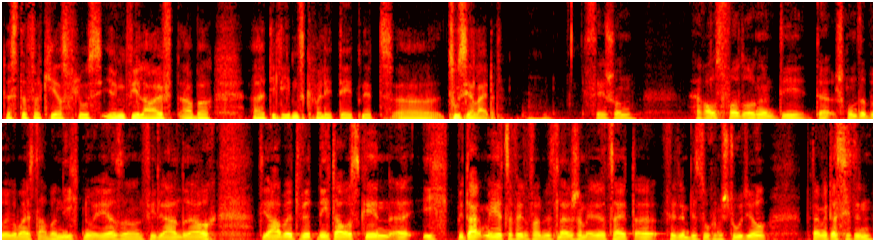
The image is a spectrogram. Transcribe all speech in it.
dass der Verkehrsfluss irgendwie läuft, aber äh, die Lebensqualität nicht äh, zu sehr leidet. Ich sehe schon, Herausforderungen, die der Schrunzer Bürgermeister, aber nicht nur er, sondern viele andere auch. Die Arbeit wird nicht ausgehen. Äh, ich bedanke mich jetzt auf jeden Fall mit leider schon am Ende der Zeit äh, für den Besuch im Studio. Ich bedanke mich, dass Sie den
